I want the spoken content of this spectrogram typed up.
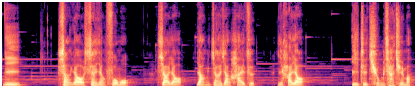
你上要赡养父母，下要养家养孩子，你还要一直穷下去吗？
